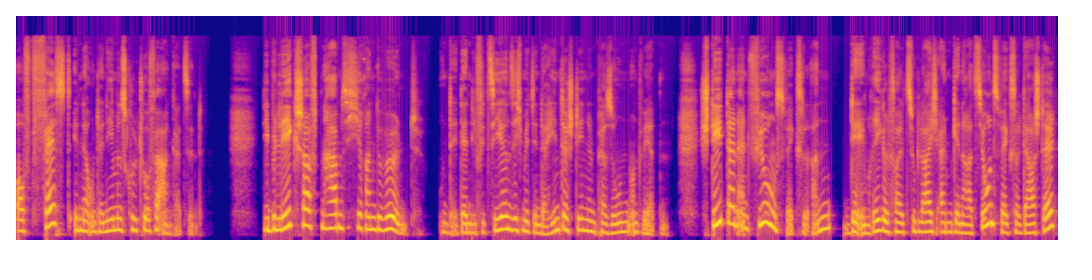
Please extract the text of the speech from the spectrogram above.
oft fest in der Unternehmenskultur verankert sind. Die Belegschaften haben sich hieran gewöhnt und identifizieren sich mit den dahinterstehenden Personen und Werten. Steht dann ein Führungswechsel an, der im Regelfall zugleich einen Generationswechsel darstellt,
